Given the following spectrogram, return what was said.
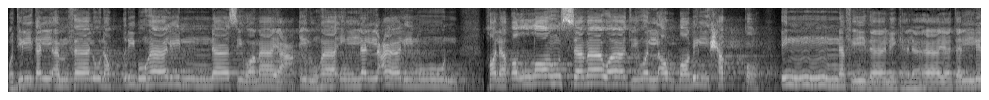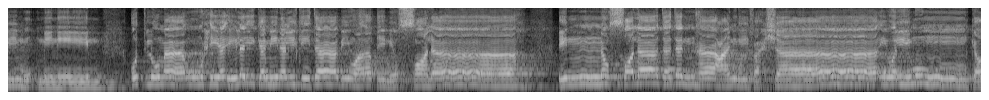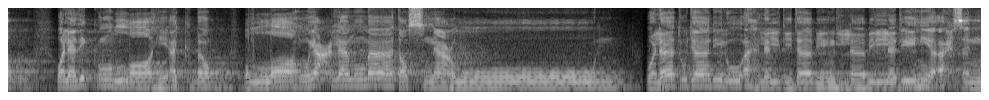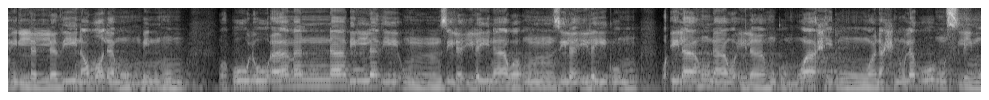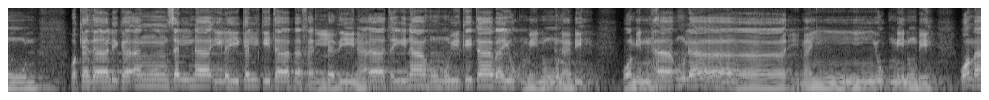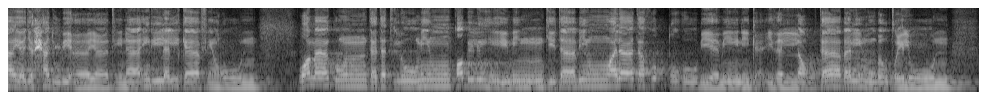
وتلك الأمثال نضربها للناس وما يعقلها إلا العالمون. خلق الله السماوات والأرض بالحق. إن في ذلك لآية للمؤمنين. اتل ما أوحي إليك من الكتاب وأقم الصلاة. إن الصلاة تنهى عن الفحشاء والمنكر. ولذكر الله أكبر والله يعلم ما تصنعون. ولا تجادلوا أهل الكتاب إلا بالتي هي أحسن إلا الذين ظلموا منهم وقولوا آمنا بالذي أنزل إلينا وأنزل إليكم وإلهنا وإلهكم واحد ونحن له مسلمون. وكذلك أنزلنا إليك الكتاب فالذين آتيناهم الكتاب يؤمنون به ومن هؤلاء من يؤمن به وما يجحد بآياتنا إلا الكافرون وما كنت تتلو من قبله من كتاب ولا تخطه بيمينك إذا لارتاب المبطلون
